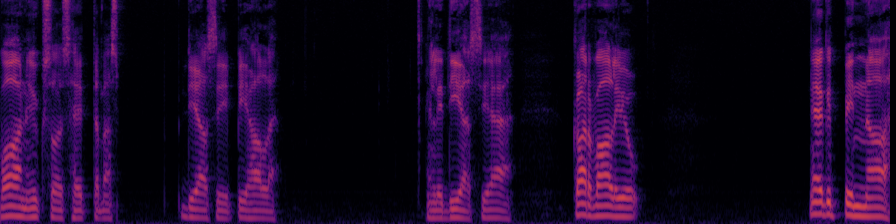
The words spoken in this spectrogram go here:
vaan yksi olisi heittämässä Diasia pihalle. Eli Dias jää. Carvalho, 40 pinnaa,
